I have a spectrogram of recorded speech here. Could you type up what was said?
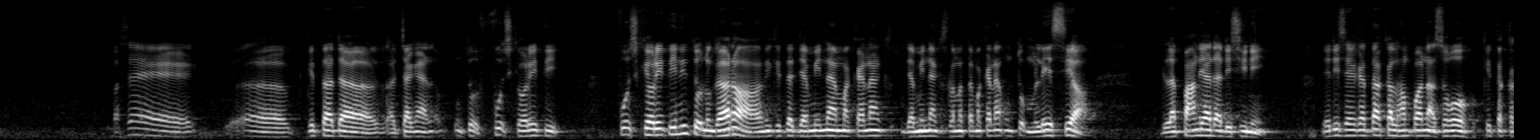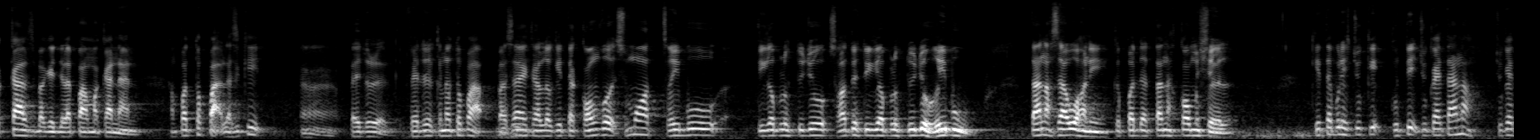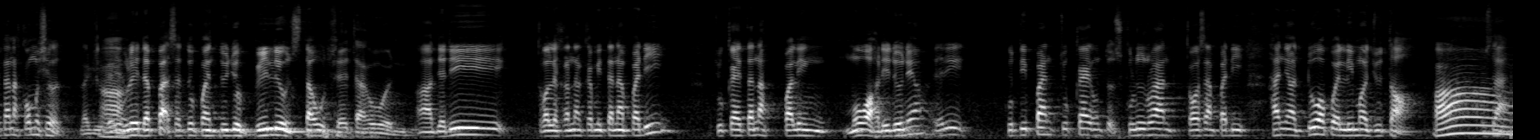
Pasal uh, kita ada rancangan untuk food security. Food security ni untuk negara. Ni kita jaminan makanan, jaminan keselamatan makanan untuk Malaysia. Jelapang dia ada di sini. Jadi saya kata kalau hampa nak suruh kita kekal sebagai jelapang makanan, hampa top up lah sikit. Ha, federal. Federal kena top up. Pasal kalau kita convert semua 1037 137 ribu tanah sawah ni kepada tanah komersial, kita boleh cukik, kutip cukai tanah, cukai tanah komersial. Lagi Jadi boleh dapat 1.7 bilion setahun. setahun. Ha, jadi kalau kerana kami tanam padi, cukai tanah paling murah di dunia. Jadi kutipan cukai untuk keseluruhan kawasan padi hanya 2.5 juta. Ah. Ustaz.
